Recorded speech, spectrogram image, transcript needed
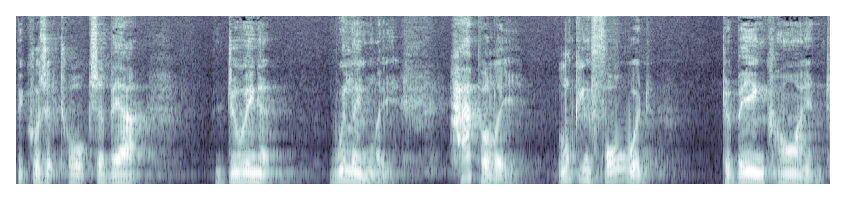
because it talks about doing it willingly, happily, looking forward to being kind.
